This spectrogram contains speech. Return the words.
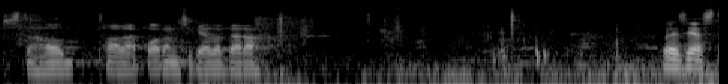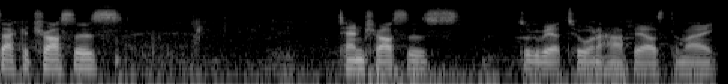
just to hold, tie that bottom together better. There's our stack of trusses. 10 trusses, took about two and a half hours to make,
